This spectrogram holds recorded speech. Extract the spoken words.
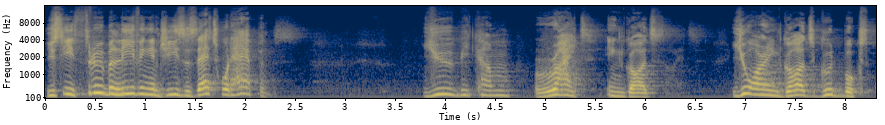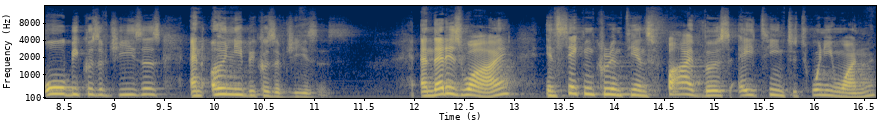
You see, through believing in Jesus, that's what happens. You become right in God's sight. You are in God's good books, all because of Jesus and only because of Jesus. And that is why in 2 Corinthians 5, verse 18 to 21,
